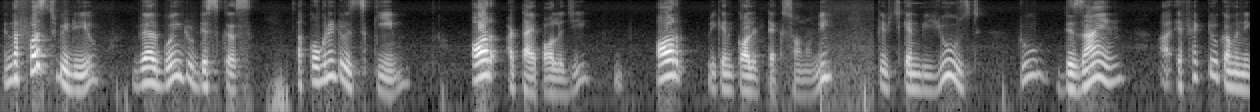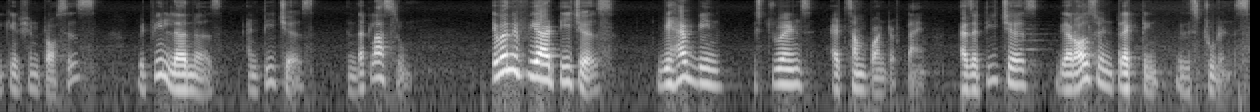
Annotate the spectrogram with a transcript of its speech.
In the first video, we are going to discuss a cognitive scheme or a typology or we can call it taxonomy which can be used to design a effective communication process between learners and teachers in the classroom. Even if we are teachers, we have been students at some point of time. As a teachers, we are also interacting with students.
